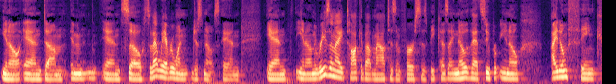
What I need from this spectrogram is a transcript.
you know, and um, and and so so that way everyone just knows. And and you know, and the reason I talk about my autism first is because I know that super, you know, I don't think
